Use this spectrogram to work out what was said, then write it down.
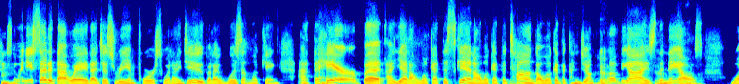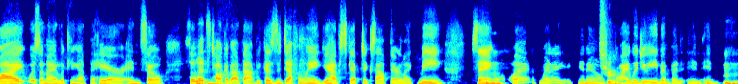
so mm-hmm. when you said it that way that just reinforced what I do but I wasn't looking at the mm-hmm. hair but I, yet I'll look at the skin I'll look at the tongue I'll look at the conjunctiva yeah. above the eyes, yeah. the nails. Why wasn't I looking at the hair? And so, so let's mm-hmm. talk about that because definitely you have skeptics out there like me saying, mm-hmm. "What? Why? You know? Sure. Why would you even?" But in, in mm-hmm.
